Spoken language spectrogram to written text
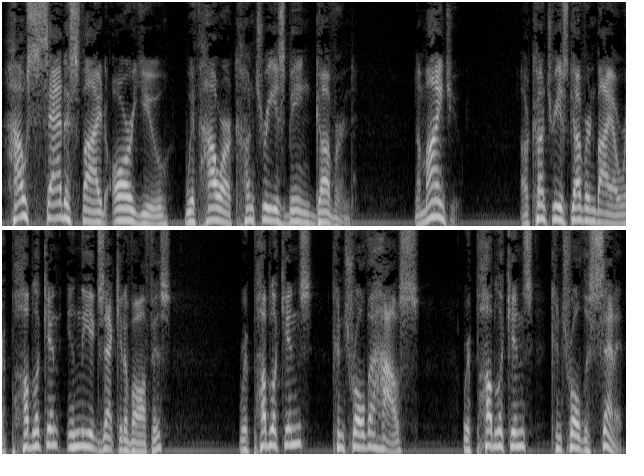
How satisfied are you with how our country is being governed? Now, mind you, our country is governed by a Republican in the executive office Republicans control the House, Republicans control the Senate.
